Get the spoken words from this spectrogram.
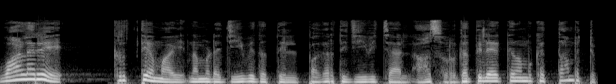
വളരെ കൃത്യമായി നമ്മുടെ ജീവിതത്തിൽ പകർത്തി ജീവിച്ചാൽ ആ സ്വർഗത്തിലേക്ക് നമുക്ക് എത്താൻ പറ്റും.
